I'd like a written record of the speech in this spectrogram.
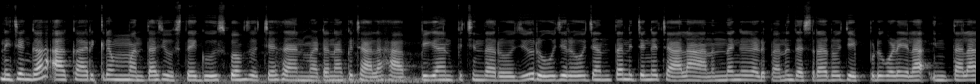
నిజంగా ఆ కార్యక్రమం అంతా చూస్తే గూస్ బంప్స్ వచ్చేసాయన్నమాట. నాకు చాలా హ్యాపీగా అనిపించింది ఆ రోజు. రోజు రోజంతా నిజంగా చాలా ఆనందంగా గడిపాను. దసరా రోజు ఎప్పుడు కూడా ఇలా ఇంతలా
